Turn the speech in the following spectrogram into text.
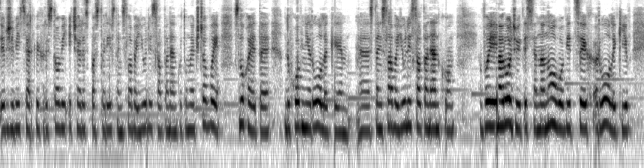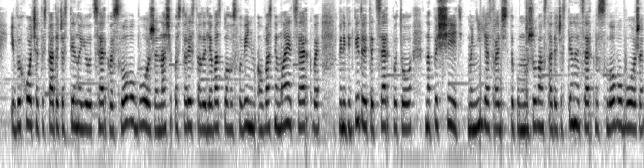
в живій церкві Христовій і через пасторів Станіслава Юлії Салтаненко. Тому, якщо ви слухаєте духовні ролики е, Станіслава Юлії Салтаненко, ви народжуєтеся наново від цих роликів, і ви хочете стати частиною церкви Слово Боже. Наші пастори стали для вас благословенням, а у вас немає церкви, ви не відвідуєте церкву, то напишіть мені, я з радістю допоможу вам стати частиною церкви Слово Боже,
